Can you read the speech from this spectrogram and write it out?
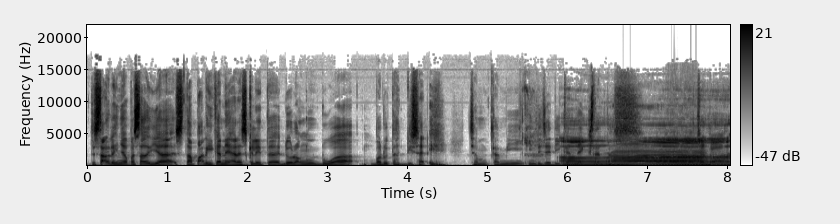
Terus tak bolehnya pasal ya setapak lagi kan naik escalator, dorang dua baru tah decide eh macam kami indah jadikan Ah. next atas. Ah. Macam tu. ah.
